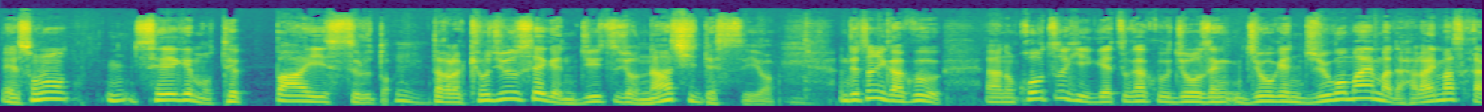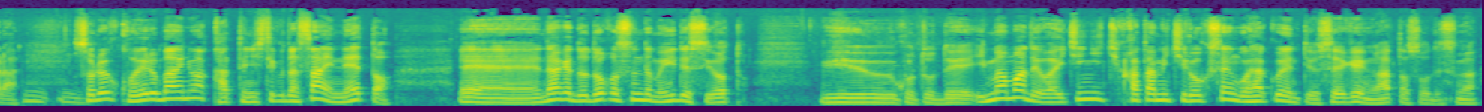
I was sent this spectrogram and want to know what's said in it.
えー、その制限も撤廃すると。だから居住制限事実上なしですよ。で、とにかく、あの、交通費月額上限上限15万円まで払いますから、それを超える場合には勝手にしてくださいねと。えー、だけどどこ住んでもいいですよと。いうことで、今までは1日片道6500円という制限があったそうですが、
